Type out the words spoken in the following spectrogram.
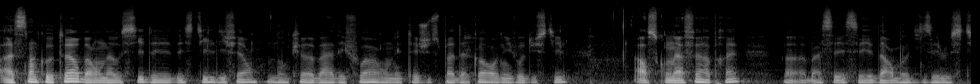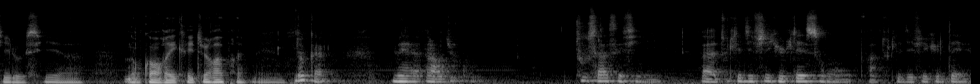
à cinq auteurs, bah, on a aussi des, styles différents. Donc, euh, bah, des fois, on n'était juste pas d'accord au niveau du style. Alors, ce qu'on a fait après, euh, bah, c'est essayer d'harmoniser le style aussi, donc en réécriture après. Ok. Mais alors, du coup, tout ça, c'est fini. toutes les difficultés sont. Enfin, toutes les difficultés,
